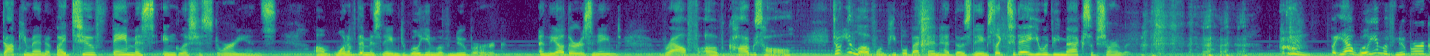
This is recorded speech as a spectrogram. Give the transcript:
documented by two famous English historians. Um, one of them is named William of Newburgh, and the other is named Ralph of Coggeshall. Don't you love when people back then had those names? Like today, you would be Max of Charlotte. but yeah, William of Newburgh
